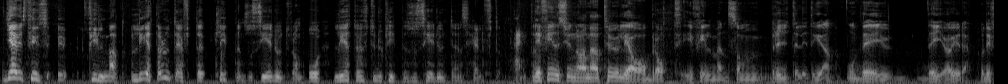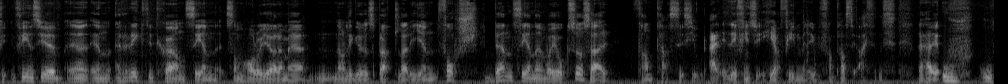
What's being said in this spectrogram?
jävligt finns eh, filmat. Och Letar du inte efter klippen så ser du inte dem. Och letar efter du klippen så ser du inte ens hälften. Det finns ju några naturliga avbrott i filmen som bryter lite grann. Och det är ju det gör ju det. Och det finns ju en, en riktigt skön scen som har att göra med när de ligger och sprattlar i en fors. Den scenen var ju också så här fantastiskt gjord. Nej, det finns ju, hela filmen är ju fantastisk. Det här är, oh, oh.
